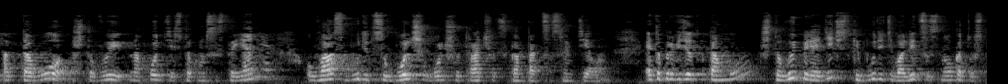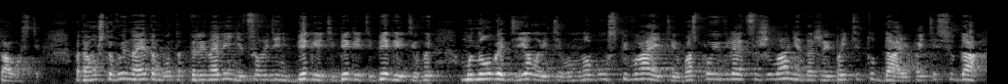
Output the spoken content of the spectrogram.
от того, что вы находитесь в таком состоянии, у вас будет все больше и больше утрачиваться контакт со своим телом. Это приведет к тому, что вы периодически будете валиться с ног от усталости, потому что вы на этом вот адреналине целый день бегаете, бегаете, бегаете, вы много делаете, вы много успеваете, у вас появляется желание даже и пойти туда, и пойти сюда,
